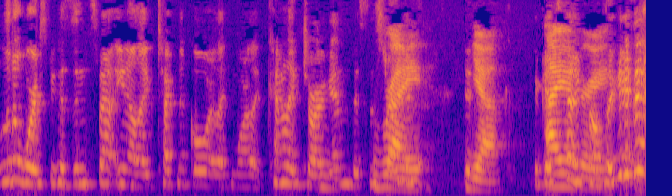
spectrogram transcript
little words because in Spanish, you know, like technical or like more like kind of like jargon, business jargon. Right. Yeah, It gets I kind of agree. complicated.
